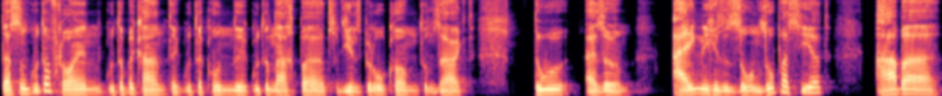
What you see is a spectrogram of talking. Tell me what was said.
dass ein guter Freund, guter Bekannter, guter Kunde, guter Nachbar zu dir ins Büro kommt und sagt, du, also eigentlich ist es so und so passiert, aber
